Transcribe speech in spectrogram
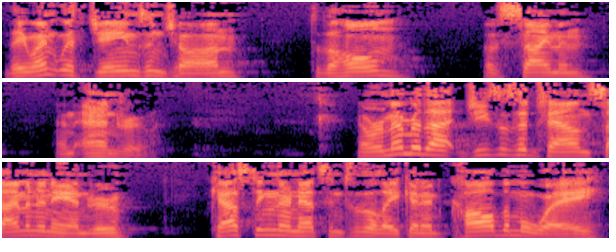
they went with James and John to the home of Simon and Andrew. Now remember that Jesus had found Simon and Andrew casting their nets into the lake and had called them away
